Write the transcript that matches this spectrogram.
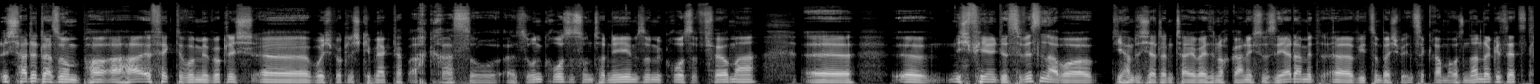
ich hatte da so ein paar Aha-Effekte, wo mir wirklich, äh, wo ich wirklich gemerkt habe, ach krass, so äh, so ein großes Unternehmen, so eine große Firma, äh, äh, nicht fehlendes Wissen, aber die haben sich ja dann teilweise noch gar nicht so sehr damit, äh, wie zum Beispiel Instagram, auseinandergesetzt.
